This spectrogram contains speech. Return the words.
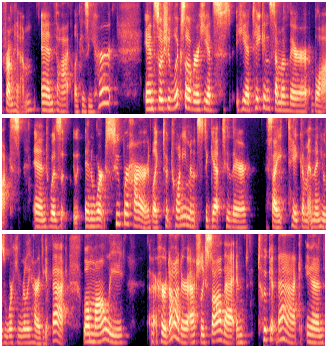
from him and thought like is he hurt and so she looks over he had he had taken some of their blocks and was and worked super hard like took 20 minutes to get to their site take them and then he was working really hard to get back. Well molly her daughter actually saw that and took it back and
